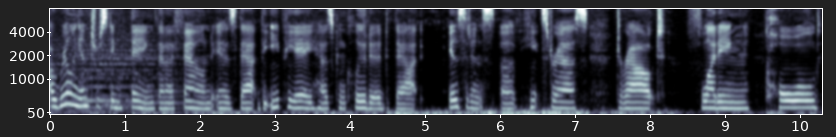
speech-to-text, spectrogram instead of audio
A really interesting thing that I found is that the EPA has concluded that incidents of heat stress, drought, flooding, cold,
